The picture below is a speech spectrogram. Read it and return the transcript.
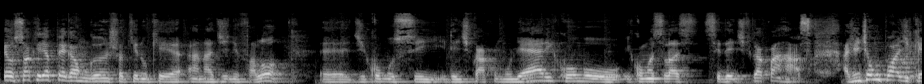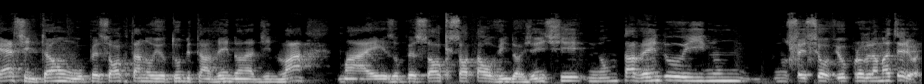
Eu só queria pegar um gancho aqui no que a Nadine falou, é, de como se identificar com mulher e como, e como ela se identifica com a raça. A gente é um podcast, então o pessoal que está no YouTube está vendo a Nadine lá, mas o pessoal que só está ouvindo a gente não está vendo e não, não sei se ouviu o programa anterior.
